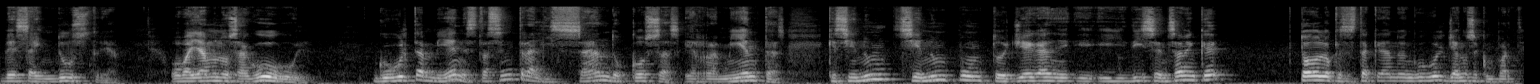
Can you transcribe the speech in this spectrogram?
de esa industria. O vayámonos a Google. Google también está centralizando cosas, herramientas que si en un, si en un punto llegan y, dicen, ¿saben qué? Todo lo que se está creando en Google ya no se comparte.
